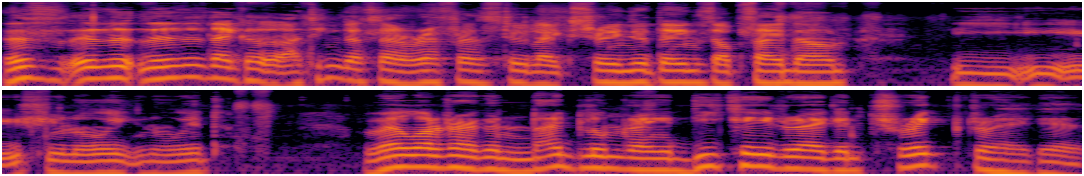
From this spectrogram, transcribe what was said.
This is this is like a, I think that's a reference to like Stranger Things upside down. If you know it, you know it. Velar Dragon, Nightbloom Dragon, Decay Dragon, Trick Dragon.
